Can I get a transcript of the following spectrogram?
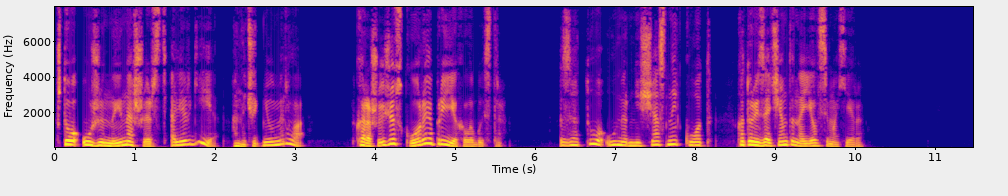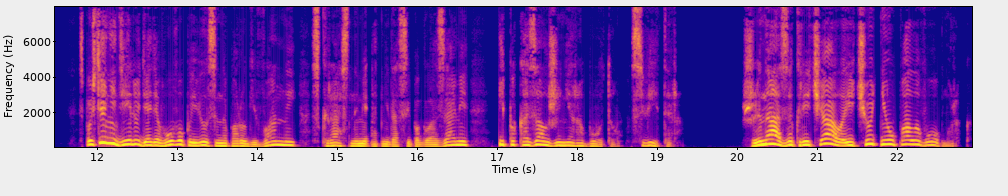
что у жены на шерсть аллергия, она чуть не умерла. Хорошо еще скорая приехала быстро. Зато умер несчастный кот, который зачем-то наелся махера. Спустя неделю дядя Вова появился на пороге ванной с красными от недосыпа глазами и показал жене работу — свитер. Жена закричала и чуть не упала в обморок.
